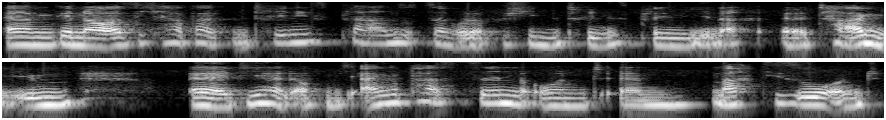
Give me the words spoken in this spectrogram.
Ähm, genau, also ich habe halt einen Trainingsplan sozusagen oder verschiedene Trainingspläne, je nach äh, Tagen eben, äh, die halt auf mich angepasst sind und ähm, mache die so und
